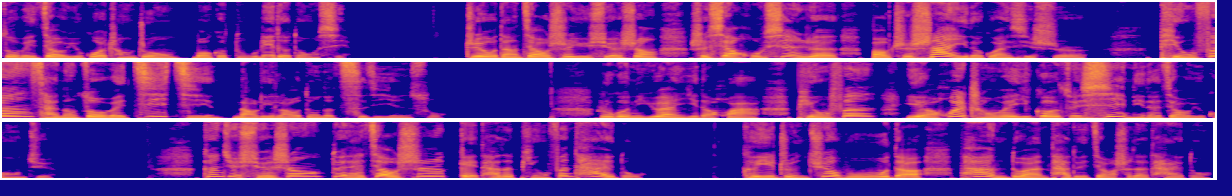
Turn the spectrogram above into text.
作为教育过程中某个独立的东西。只有当教师与学生是相互信任、保持善意的关系时，评分才能作为积极脑力劳动的刺激因素。如果你愿意的话，评分也会成为一个最细腻的教育工具。根据学生对待教师给他的评分态度，可以准确无误地判断他对教师的态度，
